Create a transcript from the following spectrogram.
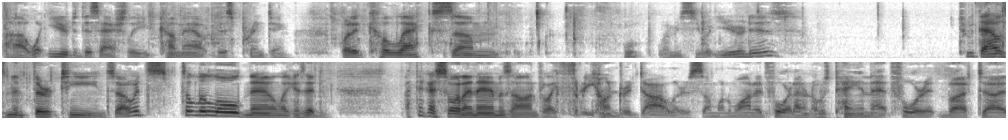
Uh, what year did this actually come out, this printing? But it collects, um, whoop, let me see what year it is. 2013. So it's, it's a little old now. Like I said, I think I saw it on Amazon for like $300 someone wanted for it. I don't know who's paying that for it, but uh,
